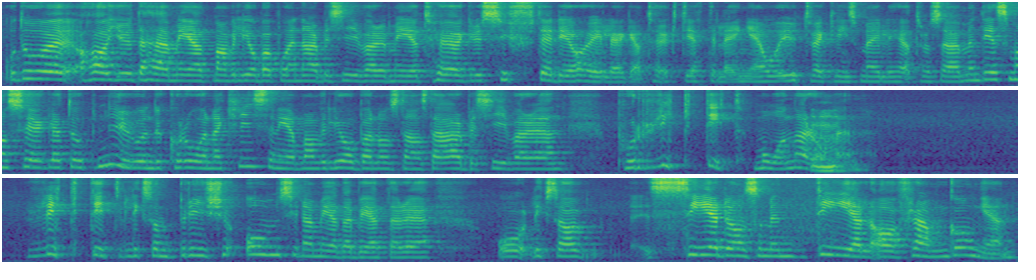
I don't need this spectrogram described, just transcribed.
Och då har ju det här med att man vill jobba på en arbetsgivare med ett högre syfte, det har ju legat högt jättelänge och utvecklingsmöjligheter och så här. Men det som har söglat upp nu under coronakrisen är att man vill jobba någonstans där arbetsgivaren på riktigt månar om mm. en. Riktigt liksom bryr sig om sina medarbetare och liksom ser dem som en del av framgången.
